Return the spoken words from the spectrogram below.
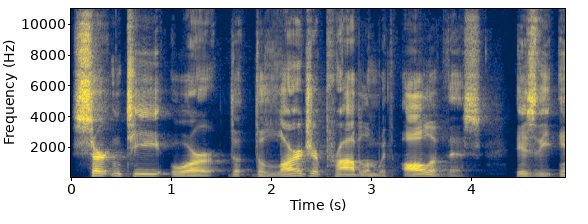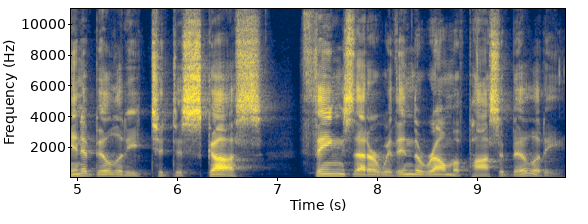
certainty or the, the larger problem with all of this is the inability to discuss things that are within the realm of possibility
